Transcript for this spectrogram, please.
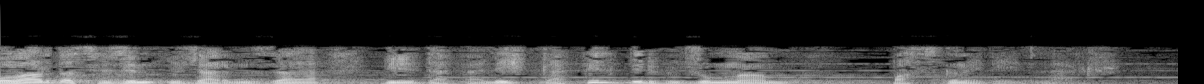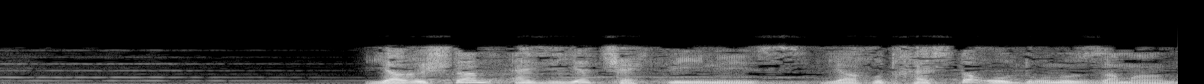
onlar da sizin üzərinizə bir dəfəlik qəfil bir hücumla basqın edəydilər. Yağışdan əziyyət çəkdiyiniz, yaxud xəstə olduğunuz zaman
